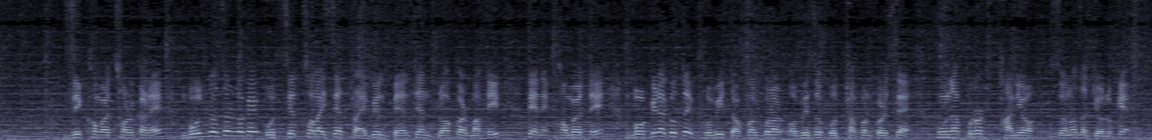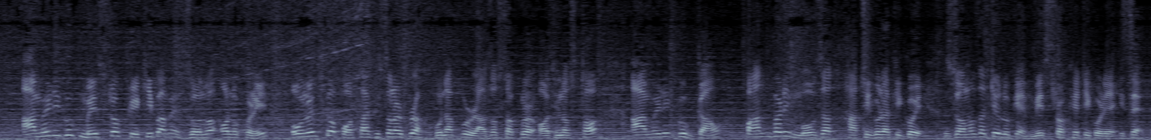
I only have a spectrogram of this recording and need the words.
যি সময়ত চৰকাৰে বুলডজাৰ লগাই উচ্ছেদ চলাইছে ট্ৰাইবেল বেল্ট এণ্ড ব্লকৰ মাটিত, তেনে সময়তে বহিৰাগতে ভূমি দখল কৰাৰ অভিযোগ উত্থাপন কৰিছে সোণাপুৰৰ স্থানীয় জনজাতীয় লোকে। আমেৰিকুক মিশ্ৰ কৃষি পামে জনোৱা অনুসৰি ঊনৈছশ পঁচাশী চনৰ পৰা সোণাপুৰ ৰাজচক্ৰৰ অধীনস্থ আমেৰিকুক গাঁও পাণবাৰী মৌজাত ষাঠিগৰাকীকৈ জনজাতীয় লোকে মিশ্ৰ খেতি কৰি আহিছে।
